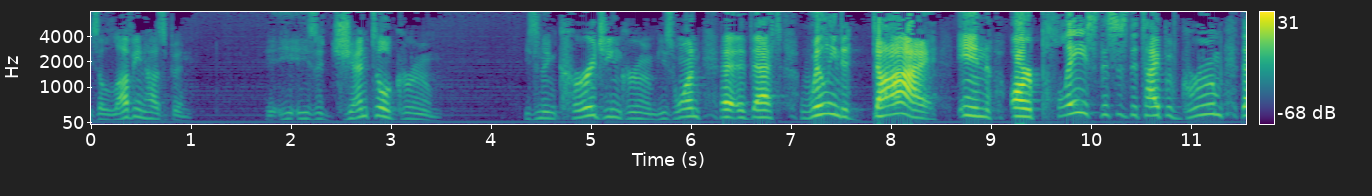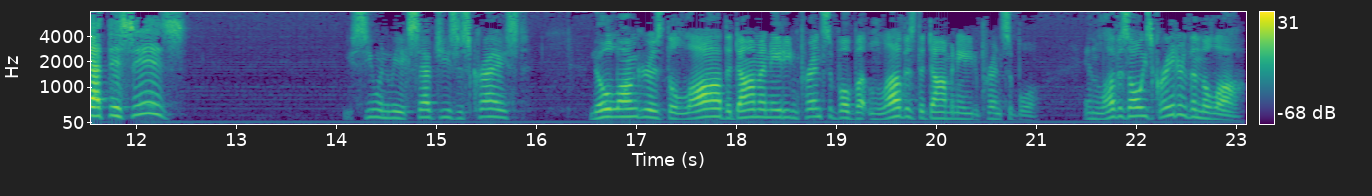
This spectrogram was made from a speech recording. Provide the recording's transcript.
He's a loving husband, He's a gentle groom. He's an encouraging groom. He's one uh, that's willing to die in our place. This is the type of groom that this is. You see, when we accept Jesus Christ, no longer is the law the dominating principle, but love is the dominating principle. And love is always greater than the law.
